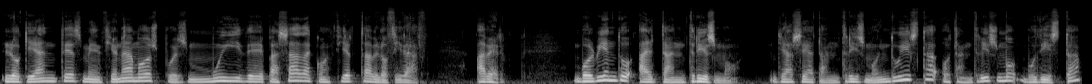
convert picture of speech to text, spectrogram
lo que antes mencionamos, pues muy de pasada con cierta velocidad. A ver, volviendo al tantrismo, ya sea tantrismo hinduista o tantrismo budista,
